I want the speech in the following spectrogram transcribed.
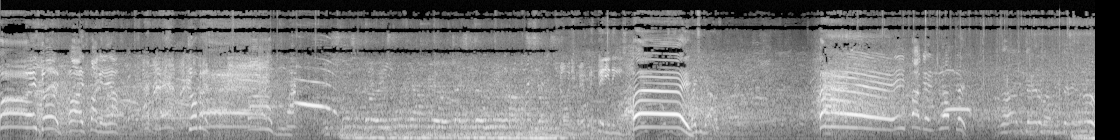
Oh, he's good! Oh, he's fucking out! Stop it! 50 these. Hey! Where's he going? Hey! He fucking dropped it! Hot potato, hot potato.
